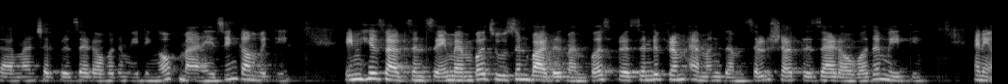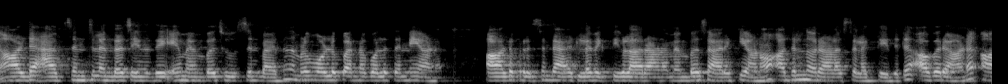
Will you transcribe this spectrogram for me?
Chairman shall preside over the meeting of managing committee In his absence, a member chosen by the members present from among themselves shall preside over the meeting. ഇനി ആളുടെ ആബ്സെൻസിൽ എന്താ ചെയ്യുന്നത്? എ മെമ്പർ ചൂസൺ ബൈ നമ്മൾ മുകളിൽ പറഞ്ഞ പോലെ തന്നെയാണ്. ആളുടെ പ്രസന്റ് ആയിട്ടുള്ള വ്യക്തികൾ ആരാണോ? മെമ്പേഴ്സ് ആരൊക്കെയാണോ? അതിൽ നിന്ന് ഒരാളെ സെലക്ട് ചെയ്തിട്ട് അവരാണ് ആ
